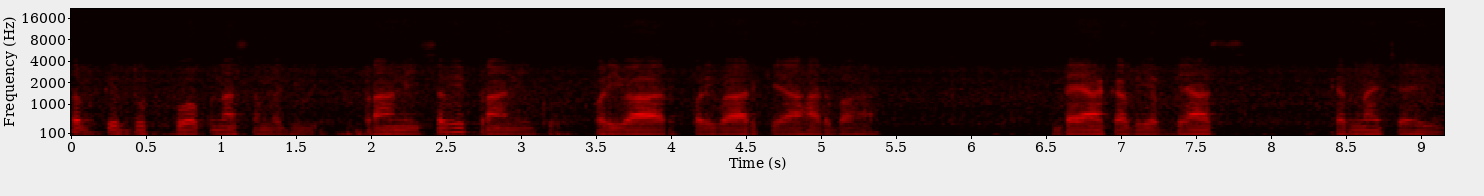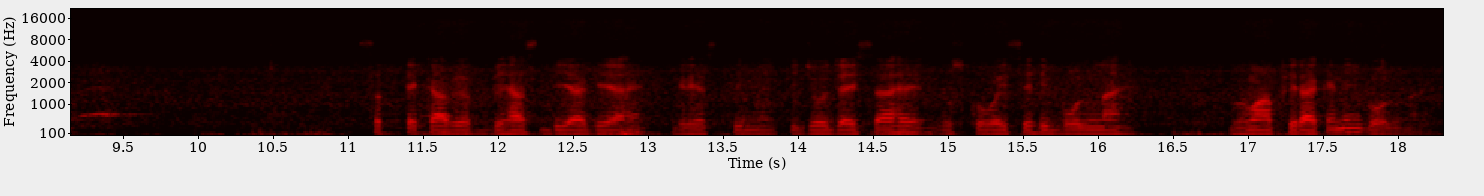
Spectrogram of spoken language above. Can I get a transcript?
सबके दुख को अपना समझिए। प्राणी, सभी प्राणी को, परिवार परिवार के आहार बाहर दया का भी अभ्यास करना चाहिए। सत्य का भी अभ्यास दिया गया है गृहस्थी में कि जो जैसा है, उसको वैसे ही बोलना है। घुमा फिरा के नहीं बोलना है।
